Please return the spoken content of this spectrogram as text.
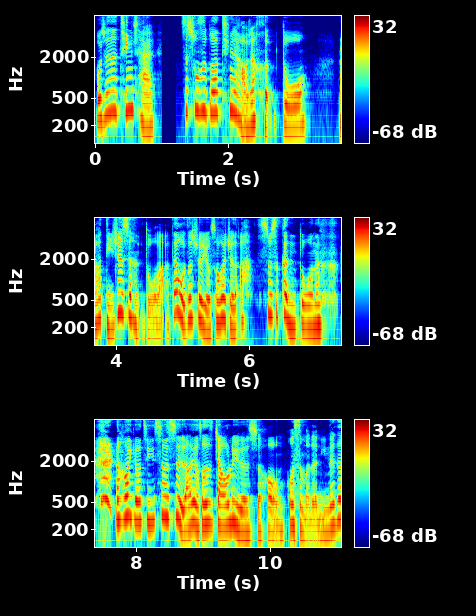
我觉得听起来这数字不知道听起来好像很多，然后的确是很多啦，但我都觉得有时候会觉得啊，是不是更多呢？然后尤其是不是，然后有时候是焦虑的时候或什么的，你那个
